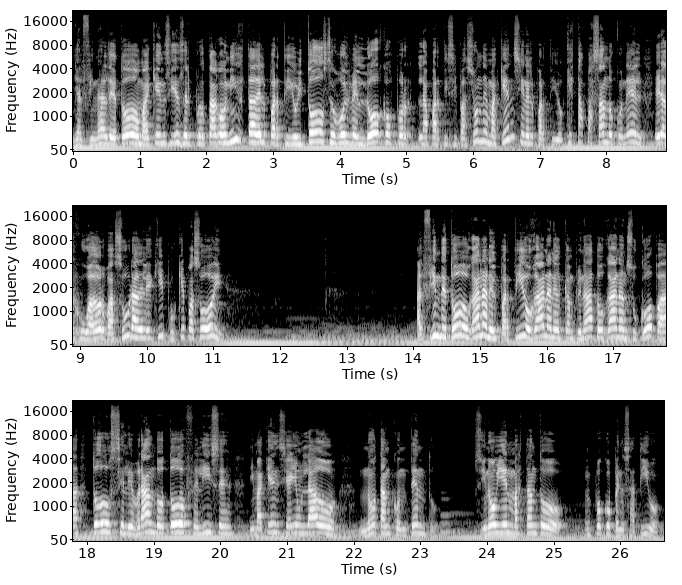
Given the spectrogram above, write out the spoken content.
Y al final de todo, Mackenzie es el protagonista del partido y todos se vuelven locos por la participación de Mackenzie en el partido. ¿Qué está pasando con él? Era el jugador basura del equipo. ¿Qué pasó hoy? Al fin de todo, ganan el partido, ganan el campeonato, ganan su copa, todos celebrando, todos felices. Y Mackenzie ahí a un lado no tan contento, sino bien más tanto un poco pensativo.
